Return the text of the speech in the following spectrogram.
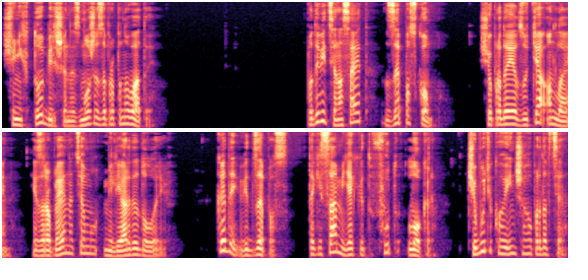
що ніхто більше не зможе запропонувати. Подивіться на сайт Zepos.com, що продає взуття онлайн і заробляє на цьому мільярди доларів. Кеди від Zepos такі самі, як від Food Locker чи будь-якого іншого продавця.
